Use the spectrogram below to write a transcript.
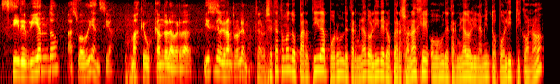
sirviendo a su audiencia más que buscando la verdad. Y ese es el gran problema. Claro, se está tomando partida por un determinado líder o personaje o un determinado alineamiento político, ¿no?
